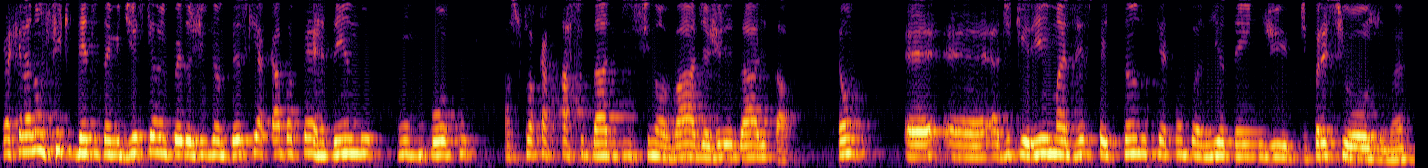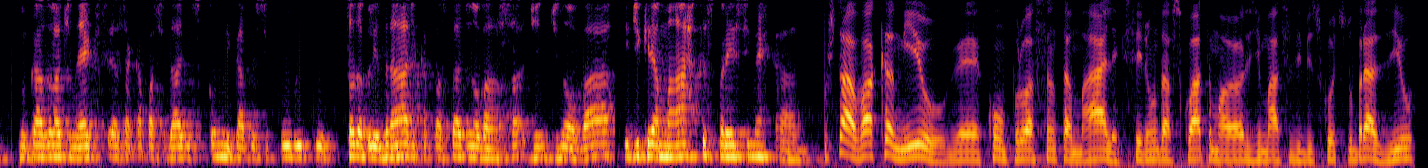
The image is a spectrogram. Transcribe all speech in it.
para que ela não fique dentro da MDias, que é uma empresa gigantesca e acaba perdendo um pouco a sua capacidade de se inovar, de agilidade e tal. Então, é, é, adquirir, mas respeitando o que a companhia tem de, de precioso, né? No caso da Latinex, essa capacidade de se comunicar com esse público, saudabilidade, capacidade de inovar, de, de inovar e de criar marcas para esse mercado. Gustavo, a Camil é, comprou a Santa Malha, que seria uma das quatro maiores de massas e biscoitos do Brasil,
